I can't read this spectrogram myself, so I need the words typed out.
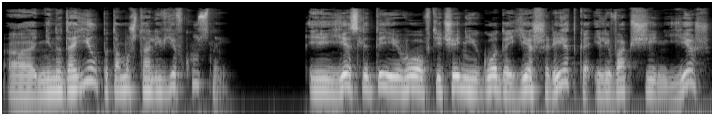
А, не надоел, потому что оливье вкусный. И если ты его в течение года ешь редко или вообще не ешь,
